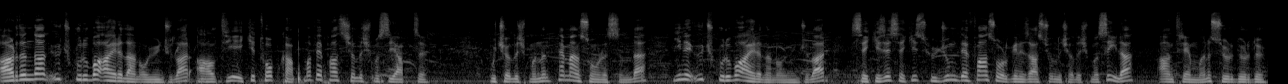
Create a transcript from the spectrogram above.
Ardından 3 gruba ayrılan oyuncular 6'ya 2 top kapma ve pas çalışması yaptı. Bu çalışmanın hemen sonrasında yine 3 gruba ayrılan oyuncular 8'e 8 hücum defans organizasyonu çalışmasıyla antrenmanı sürdürdü.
